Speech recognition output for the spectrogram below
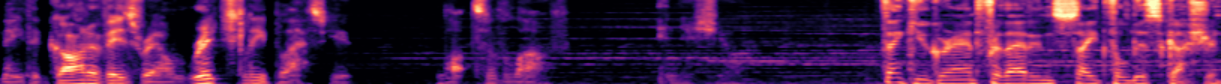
may the God of Israel richly bless you. Lots of love in Yeshua. Thank you, Grant, for that insightful discussion.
